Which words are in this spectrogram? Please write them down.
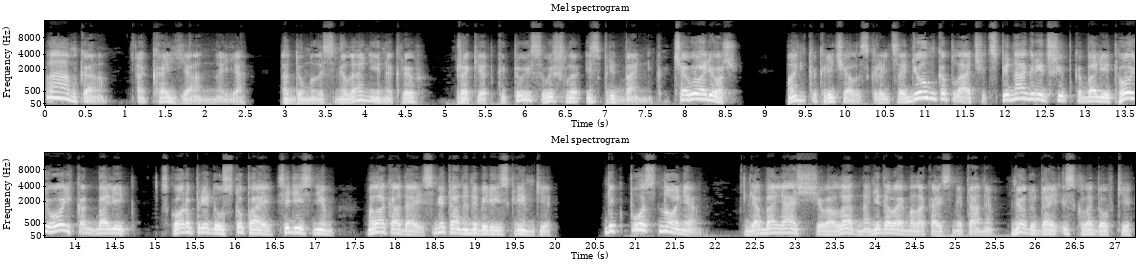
Мамка!» «Окаянная!» — одумалась Мелания и, накрыв жакеткой туис, вышла из предбанника. «Чего орешь?» Манька кричала с крыльца. «Демка плачет, спина, говорит, шибко болит. Ой-ой, как болит! Скоро приду, ступай, сиди с ним». Молока дай, сметаны набери из кримки. Дык пост, Ноня. Для болящего. Ладно, не давай молока и сметаны. Меду дай из кладовки.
